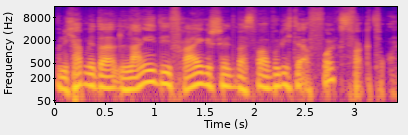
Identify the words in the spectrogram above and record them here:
und ich habe mir da lange die Frage gestellt, was war wirklich der Erfolgsfaktor?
